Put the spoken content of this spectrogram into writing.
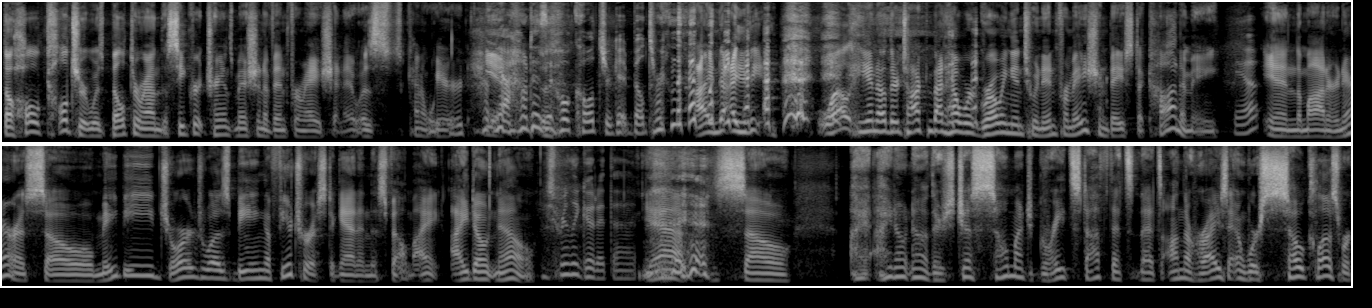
The whole culture was built around the secret transmission of information. It was kind of weird. yeah. How does the whole culture get built around that? I, I, well, you know, they're talking about how we're growing into an information based economy Yep. in the modern era. So maybe George was being a futurist again in this film. I, I don't know. He's really good at that. Yeah. so I, I don't know. There's just so much great stuff that's that's on the horizon, and we're so close. We're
